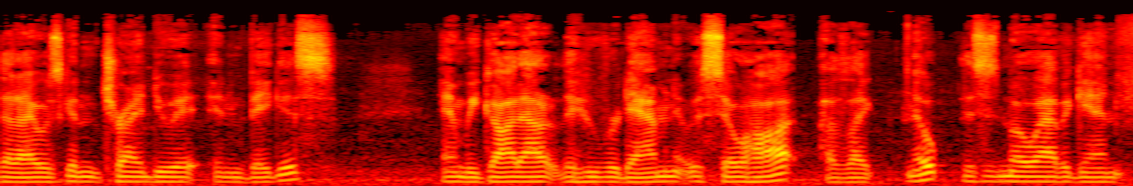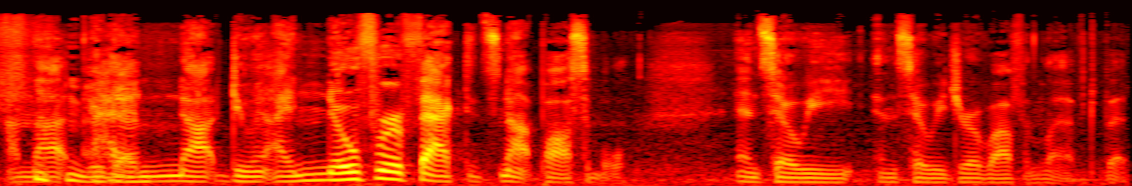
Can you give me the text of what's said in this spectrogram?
that I was going to try and do it in Vegas, and we got out at the Hoover Dam and it was so hot. I was like, nope, this is Moab again. I'm not. I am not doing. I know for a fact it's not possible. And so we and so we drove off and left. But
